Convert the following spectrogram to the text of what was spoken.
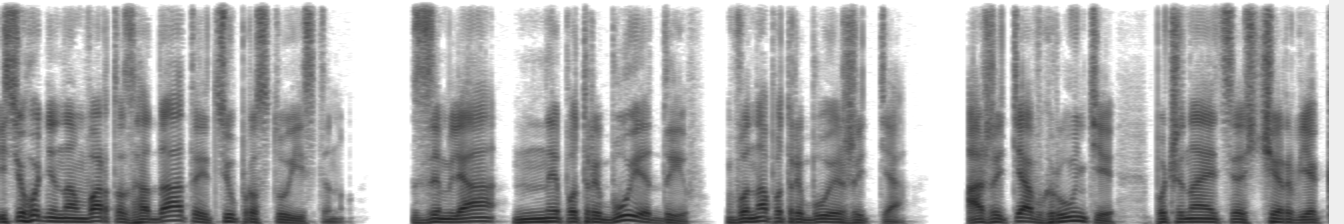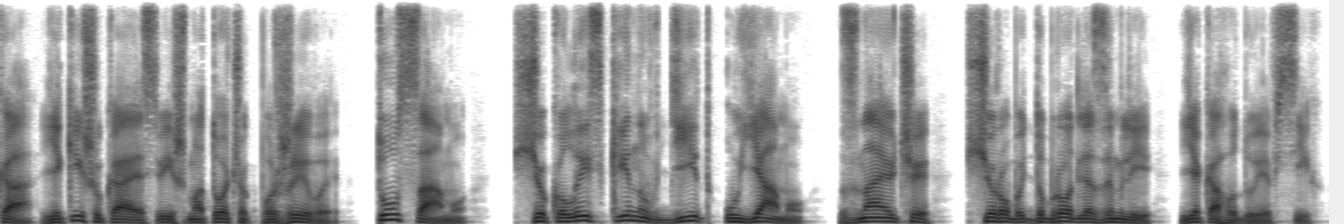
І сьогодні нам варто згадати цю просту істину. Земля не потребує див, вона потребує життя. А життя в ґрунті починається з черв'яка, який шукає свій шматочок поживи, ту саму, що колись кинув дід у яму, знаючи, що робить добро для землі, яка годує всіх.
